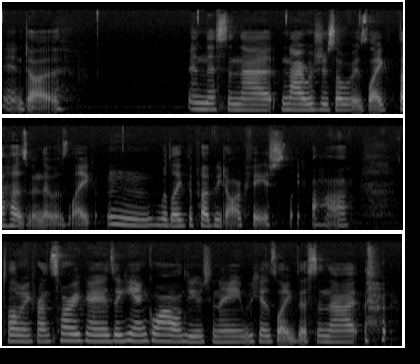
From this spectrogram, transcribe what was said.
and uh and this and that and I was just always like the husband that was like mm, with like the puppy dog face like ah telling my friends sorry guys I can't go out with you tonight because like this and that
